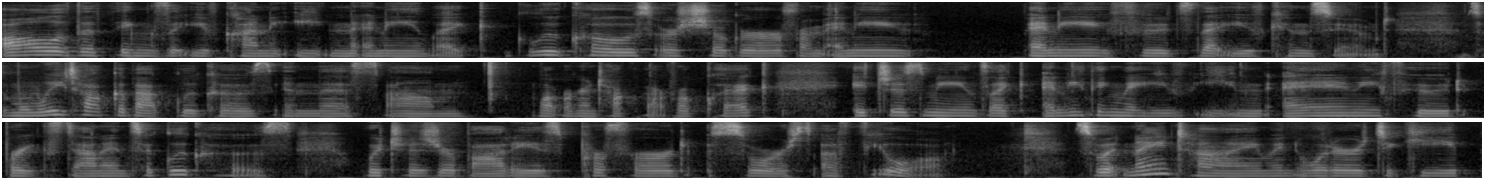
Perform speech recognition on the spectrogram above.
all of the things that you've kind of eaten, any like glucose or sugar from any any foods that you've consumed. So when we talk about glucose in this, um, what we're going to talk about real quick, it just means like anything that you've eaten, any food breaks down into glucose, which is your body's preferred source of fuel. So at nighttime, in order to keep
